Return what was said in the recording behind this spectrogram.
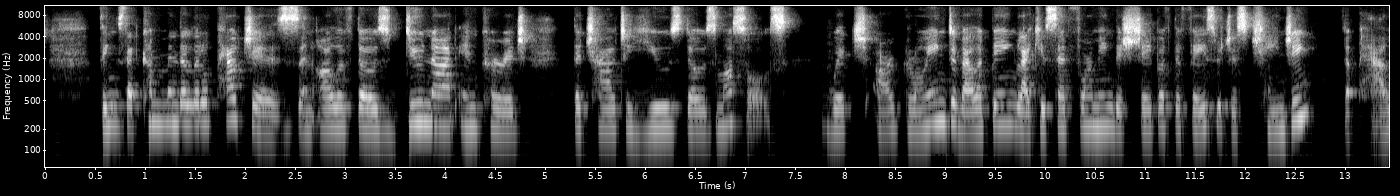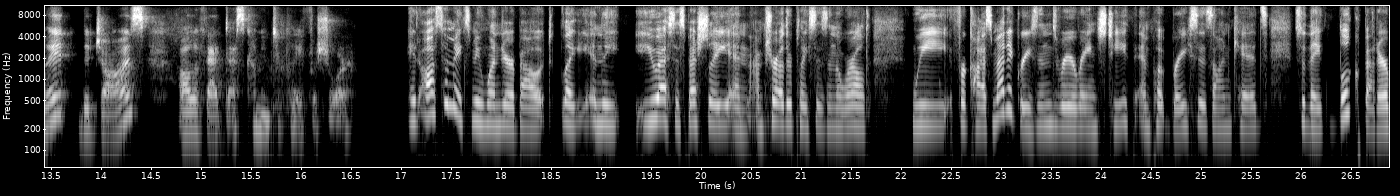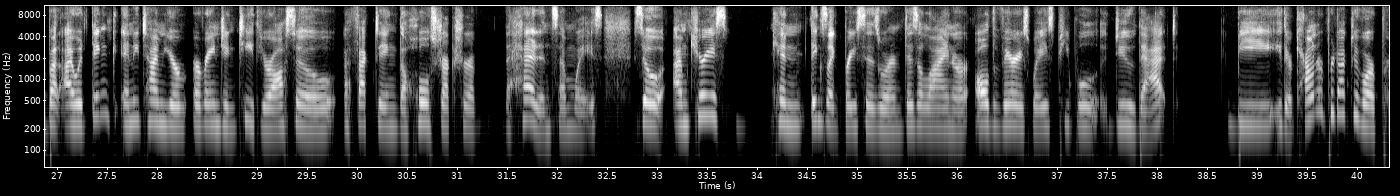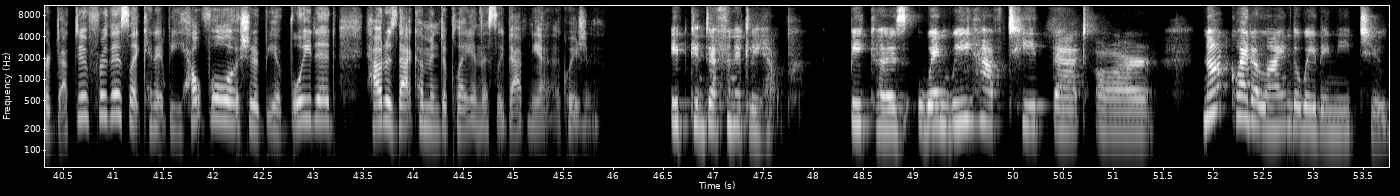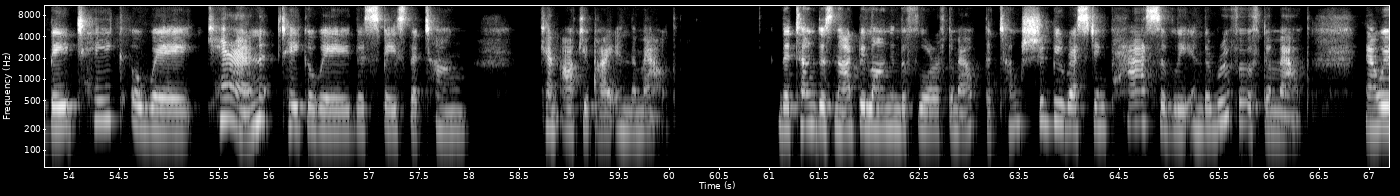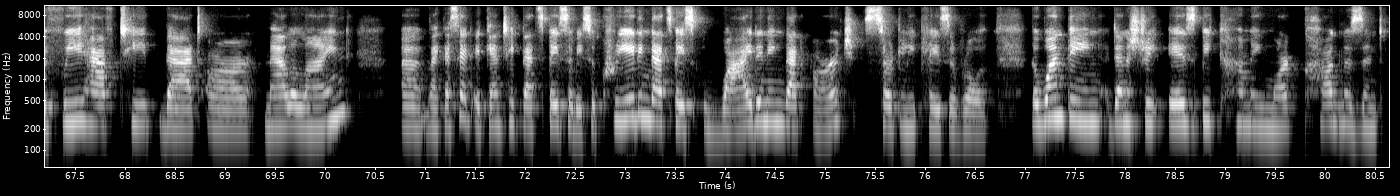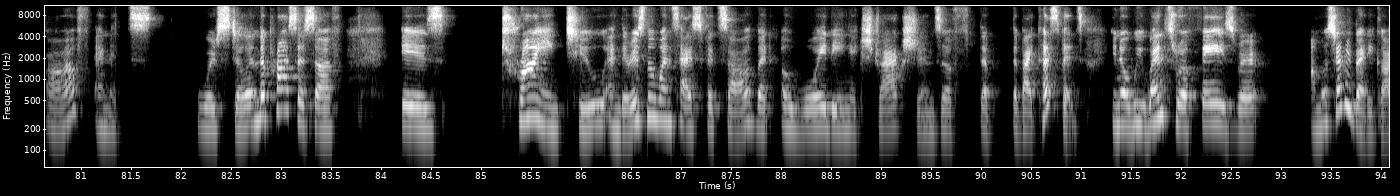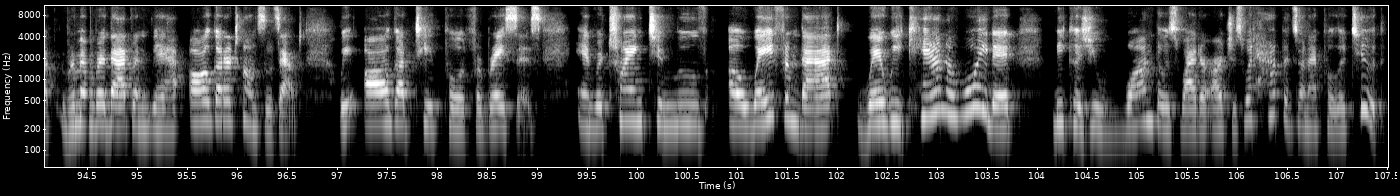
things that come in the little pouches and all of those do not encourage the child to use those muscles mm. which are growing developing like you said forming the shape of the face which is changing the palate the jaws all of that does come into play for sure it also makes me wonder about like in the US especially and I'm sure other places in the world we for cosmetic reasons rearrange teeth and put braces on kids so they look better but I would think anytime you're arranging teeth you're also affecting the whole structure of the head in some ways. So I'm curious can things like braces or Invisalign or all the various ways people do that be either counterproductive or productive for this? Like, can it be helpful? Should it be avoided? How does that come into play in the sleep apnea equation? It can definitely help because when we have teeth that are not quite aligned the way they need to, they take away, can take away the space the tongue can occupy in the mouth. The tongue does not belong in the floor of the mouth. The tongue should be resting passively in the roof of the mouth. Now, if we have teeth that are malaligned, uh, like I said, it can take that space away. So creating that space, widening that arch certainly plays a role. The one thing dentistry is becoming more cognizant of, and it's we're still in the process of, is trying to, and there is no one size fits all, but avoiding extractions of the, the bicuspids. You know, we went through a phase where almost everybody got remember that when we all got our tonsils out. We all got teeth pulled for braces. And we're trying to move away from that where we can avoid it because you want those wider arches. What happens when i pull a tooth?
